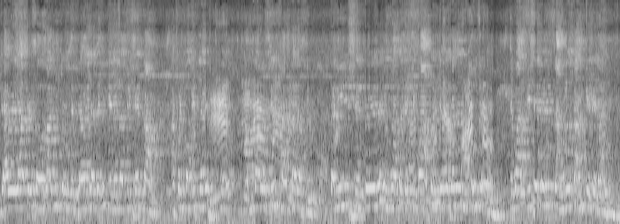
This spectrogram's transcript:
ज्या वेळेला ते सहभागी होते त्यावेळेला त्यांनी केलेलं अतिशय काम. आपण बघितलंय आमदार असतील खासदार असतील त्यांनी शेतकऱ्याच्या जीवनामध्ये किंवा आपण जेव्हा त्यांना निवडून देतो तेव्हा अतिशय त्यांनी चांगलं काम केलेलं आहे.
